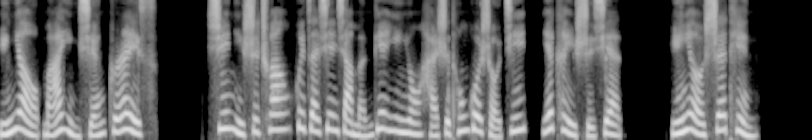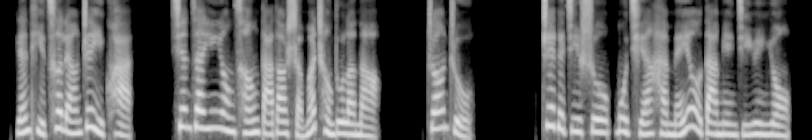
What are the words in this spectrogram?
云有马颖贤 Grace，虚拟试穿会在线下门店应用，还是通过手机也可以实现？云有 Shetin，人体测量这一块，现在应用层达到什么程度了呢？庄主，这个技术目前还没有大面积运用，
